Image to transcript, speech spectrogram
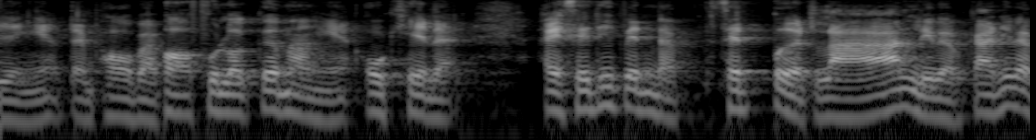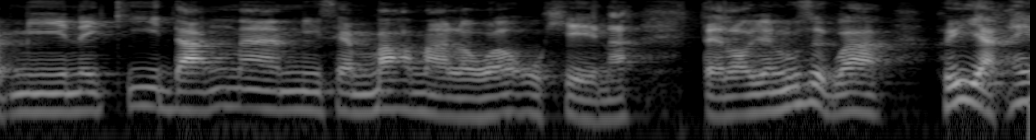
อย่างเงี้ยแต่พอแบบพอ Food Locker มาอย่างเงี้ยโอเคแหละ ไอเซตที่เป็นแบบเซตเปิดร้าน หรือแบบการที่แบบมี Nike Dunk มามีแซมบ้ามาเราว่าโอเคนะ แต่เรายังรู้สึกว่าเฮ้ยอยากให้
